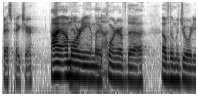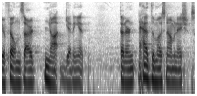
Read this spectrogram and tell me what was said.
Best Picture. I, I'm No, already in the not. corner of the of the majority of films are not getting it that are had the most nominations.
